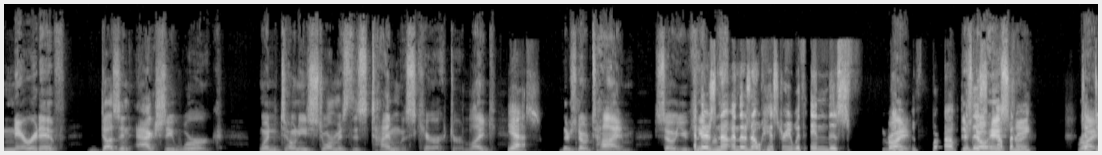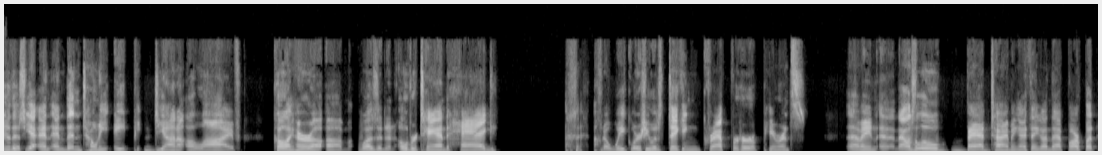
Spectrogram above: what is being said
narrative doesn't actually work when Toni Storm is this timeless character. Like Yes. there's no time. So you can't And there's no and there's no history within this right. uh, There's this no company history. to Right. do this. Yeah, and and then Toni ate P- Deonna alive, calling her a um was it an overtanned hag on a week where she was taking crap for her appearance. I mean, uh, that was a little bad timing, I think, on that part. But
